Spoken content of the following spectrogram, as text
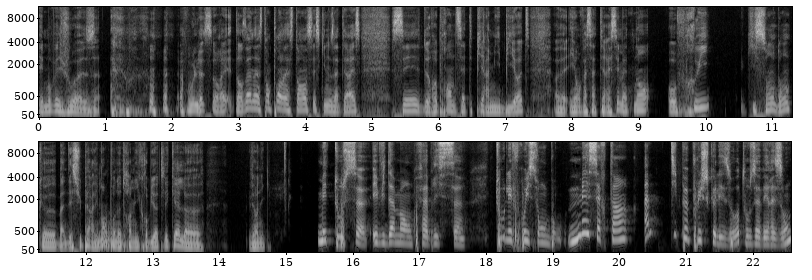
est mauvaise joueuse vous le saurez dans un instant. Pour l'instant, c'est ce qui nous intéresse, c'est de reprendre cette pyramide biote euh, et on va s'intéresser maintenant aux fruits qui sont donc euh, bah, des super aliments pour notre microbiote. Lesquels, Véronique? Mais tous, évidemment, Fabrice, tous les fruits sont bons, mais certains un petit peu plus que les autres, vous avez raison.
